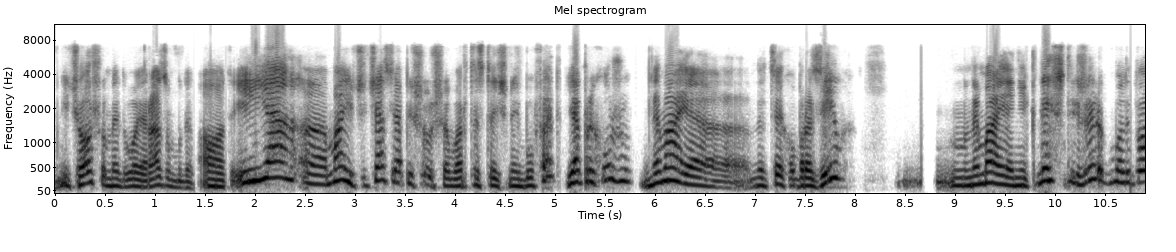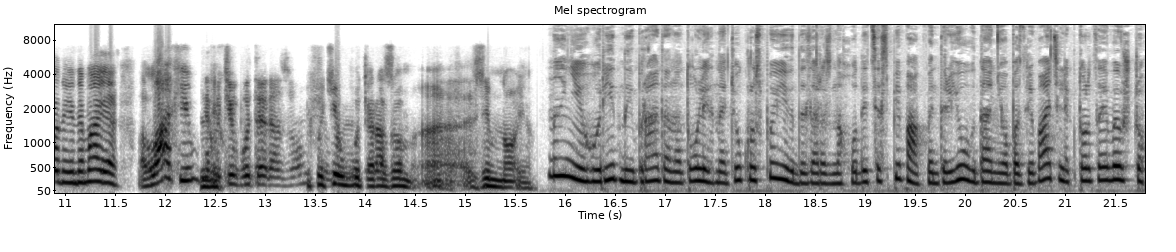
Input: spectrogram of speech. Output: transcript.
нічого, що ми двоє разом будемо. От і я, е, маючи час, я пішов ще в артистичний буфет. Я приходжу, немає е, цих образів. Немає ні книж, ні жирок молитваний, немає лахів. Не хотів бути разом. хотів щоб- бути разом е, зі мною. Нині його рідний брат Анатолій Гнатюк розповів, де зараз знаходиться співак. В інтерв'ю виданню обозріватель актор заявив, що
